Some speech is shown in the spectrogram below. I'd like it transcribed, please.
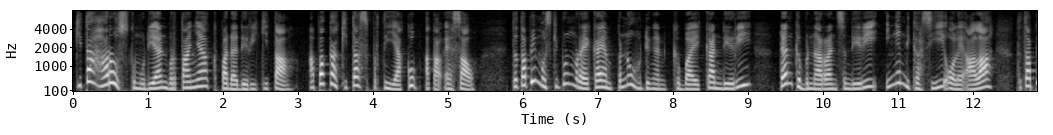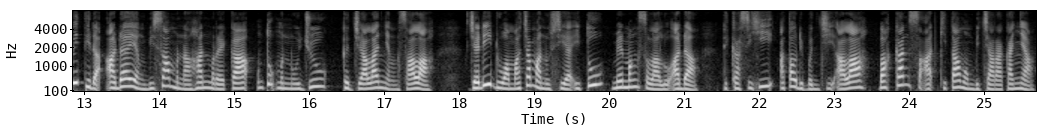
Kita harus kemudian bertanya kepada diri kita, apakah kita seperti Yakub atau Esau? Tetapi meskipun mereka yang penuh dengan kebaikan diri dan kebenaran sendiri ingin dikasihi oleh Allah, tetapi tidak ada yang bisa menahan mereka untuk menuju ke jalan yang salah. Jadi, dua macam manusia itu memang selalu ada, dikasihi atau dibenci Allah, bahkan saat kita membicarakannya.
